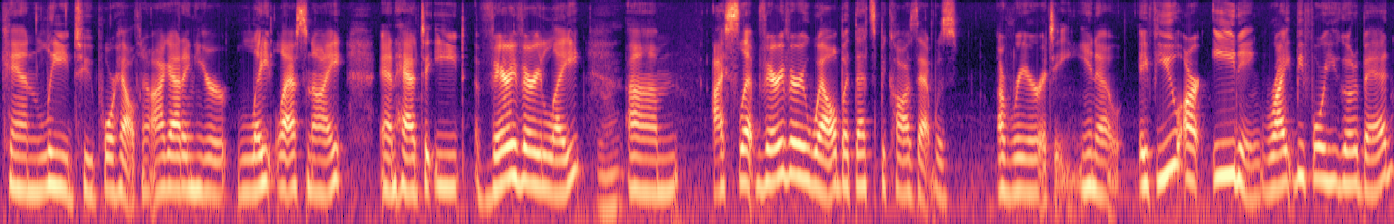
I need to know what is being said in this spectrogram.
can lead to poor health. Now I got in here late last night and had to eat very very late. Right. Um, I slept very very well, but that's because that was a rarity. You know, if you are eating right before you go to bed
